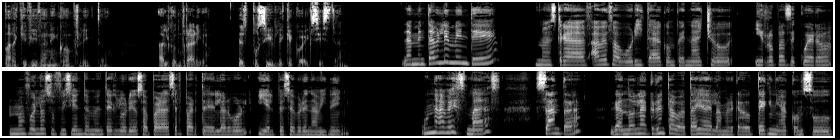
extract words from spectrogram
para que vivan en conflicto. Al contrario, es posible que coexistan. Lamentablemente, nuestra ave favorita con penacho y ropas de cuero no fue lo suficientemente gloriosa para ser parte del árbol y el pesebre navideño. Una vez más, Santa ganó la cruenta batalla de la mercadotecnia con su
